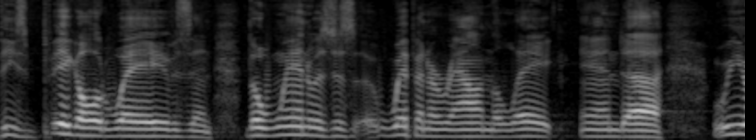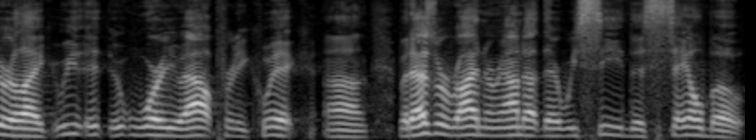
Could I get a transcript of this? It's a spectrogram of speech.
these big old waves, and the wind was just whipping around the lake, and uh, we were like, we it, it, wore you out pretty quick. Uh, but as we're riding around out there, we see this sailboat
